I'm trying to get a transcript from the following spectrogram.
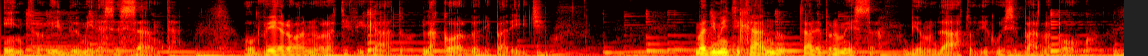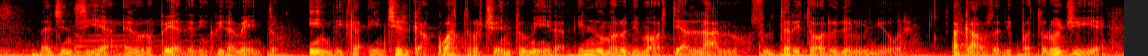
entro il 2060 ovvero hanno ratificato l'accordo di Parigi. Ma dimenticando tale promessa, vi è un dato di cui si parla poco. L'Agenzia Europea dell'Inquinamento indica in circa 400.000 il numero di morti all'anno sul territorio dell'Unione a causa di patologie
